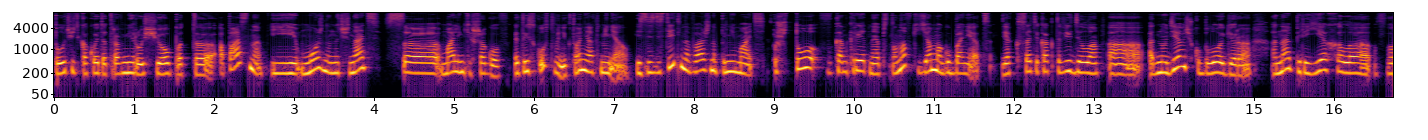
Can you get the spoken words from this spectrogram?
получить какой-то травмирующий опыт, э, опасно. И можно начинать с маленьких шагов. Это искусство никто не отменял. И здесь действительно важно понимать, что что в конкретной обстановке я могу бояться. Я, кстати, как-то видела э, одну девочку-блогера, она переехала в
